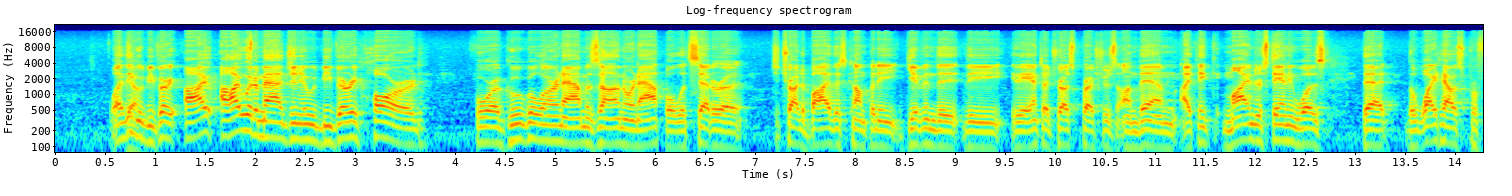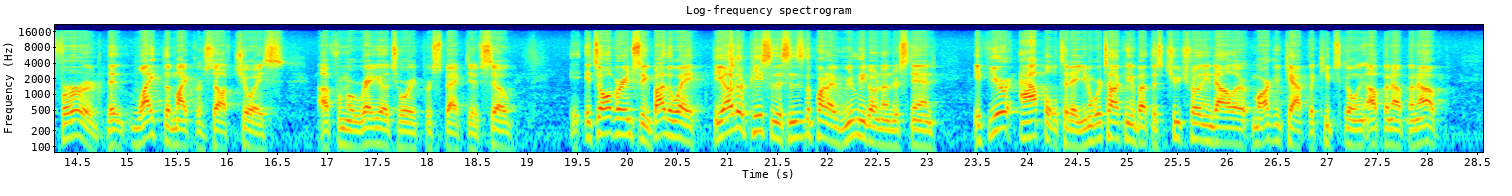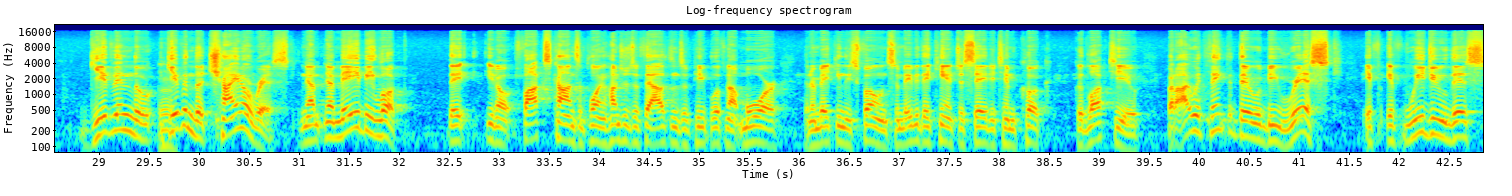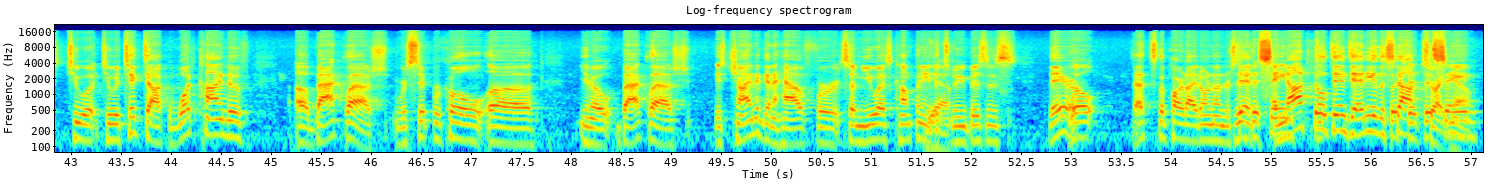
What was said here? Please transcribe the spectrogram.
Well, I think yeah. it would be very, I, I would imagine it would be very hard for a Google or an Amazon or an Apple, et cetera, to try to buy this company, given the, the, the antitrust pressures on them. I think my understanding was that the White House preferred, they liked the Microsoft choice uh, from a regulatory perspective. So it's all very interesting. By the way, the other piece of this, and this is the part I really don't understand, if you're Apple today, you know, we're talking about this $2 trillion market cap that keeps going up and up and up. Given the, mm. given the China risk, now, now maybe, look, they, you know, Foxconn's employing hundreds of thousands of people, if not more, that are making these phones. So maybe they can't just say to Tim Cook, good luck to you. But I would think that there would be risk if, if we do this to a, to a TikTok. What kind of uh, backlash, reciprocal, uh, you know, backlash is China going to have for some U.S. company yeah. that's doing business there? Well, that's the part I don't understand. The, the same, and not built into any of the stocks the, the right same, now.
